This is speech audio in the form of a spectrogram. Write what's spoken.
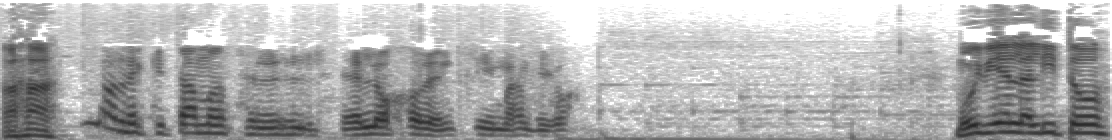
Ajá. no le quitamos el, el ojo de encima, amigo. Muy bien, Lalito.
